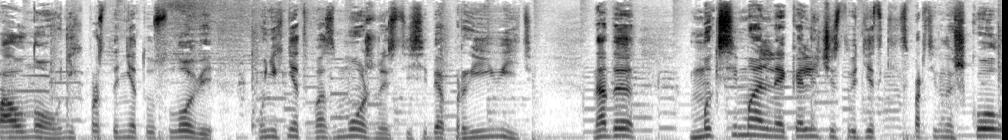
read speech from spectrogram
полно. У них просто нет условий, у них нет возможности себя проявить. Надо максимальное количество детских спортивных школ,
